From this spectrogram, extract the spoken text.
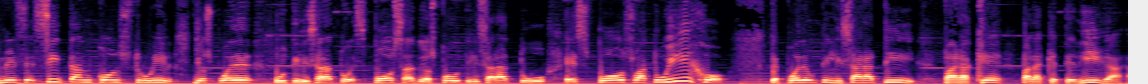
necesitan construir. Dios puede utilizar a tu esposa, Dios puede utilizar a tu esposo, a tu hijo, te puede utilizar a ti. ¿Para qué? Para que te diga,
